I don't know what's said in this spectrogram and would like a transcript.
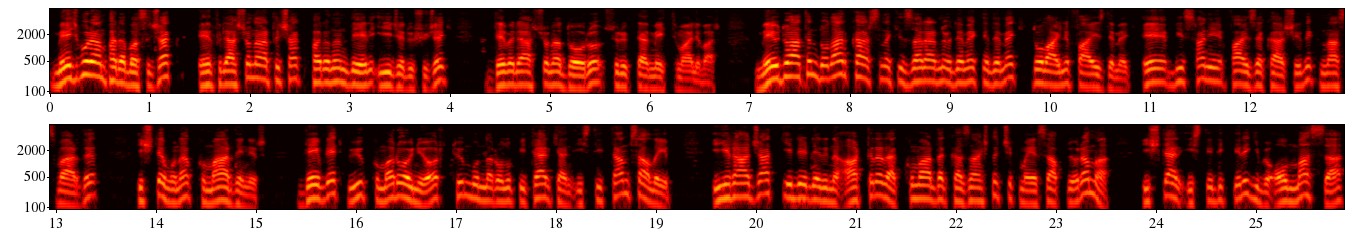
Mecburen para basacak, enflasyon artacak, paranın değeri iyice düşecek, devalüasyona doğru sürüklenme ihtimali var. Mevduatın dolar karşısındaki zararını ödemek ne demek? Dolaylı faiz demek. E biz hani faize karşıydık, nas vardı. İşte buna kumar denir. Devlet büyük kumar oynuyor. Tüm bunlar olup biterken istihdam sağlayıp ihracat gelirlerini arttırarak kumarda kazançlı çıkmayı hesaplıyor ama işler istedikleri gibi olmazsa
